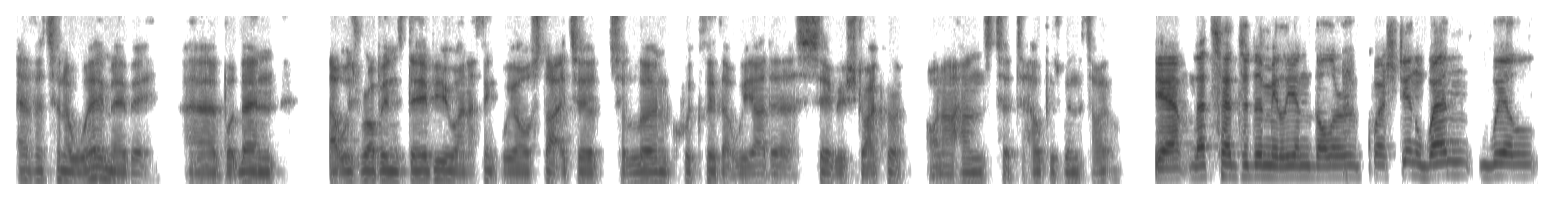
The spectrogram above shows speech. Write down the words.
Everton away, maybe. Uh, but then that was Robin's debut, and I think we all started to to learn quickly that we had a serious striker on our hands to, to help us win the title. Yeah, let's head to the million dollar question. When will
